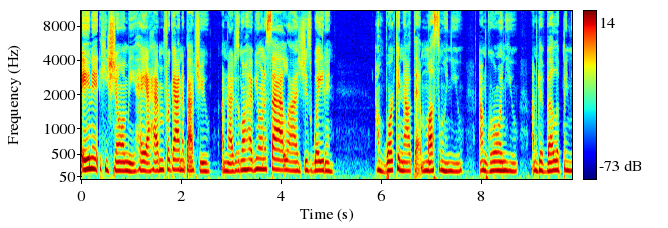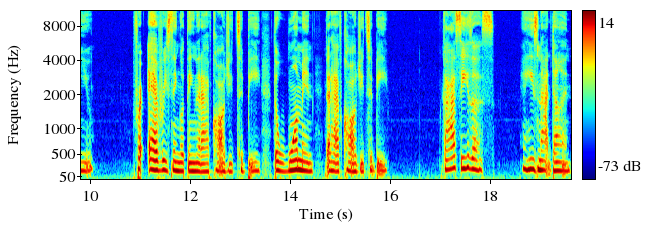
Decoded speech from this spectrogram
In it, He's showing me, hey, I haven't forgotten about you. I'm not just going to have you on the sidelines just waiting. I'm working out that muscle in you. I'm growing you. I'm developing you for every single thing that I have called you to be, the woman that I have called you to be. God sees us and He's not done,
